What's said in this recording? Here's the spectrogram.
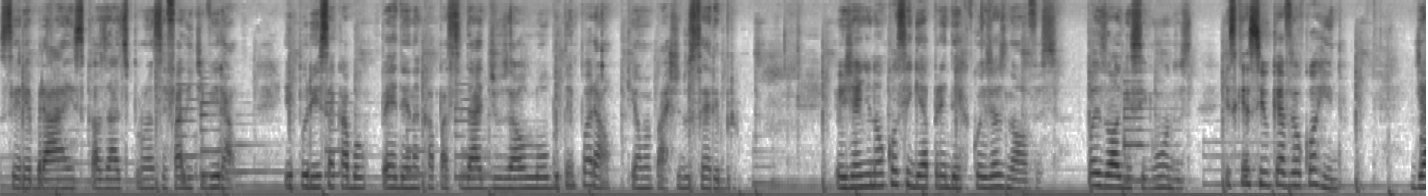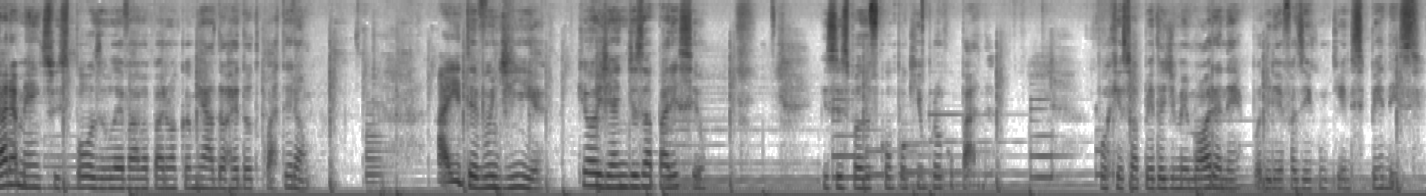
cerebrais causados por uma cefalite viral, e por isso acabou perdendo a capacidade de usar o lobo temporal, que é uma parte do cérebro. Eugênio não conseguia aprender coisas novas, pois logo em segundos esquecia o que havia ocorrido. Diariamente, sua esposa o levava para uma caminhada ao redor do quarteirão. Aí teve um dia que Eugênio desapareceu e sua esposa ficou um pouquinho preocupada, porque sua perda de memória, né, poderia fazer com que ele se perdesse.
